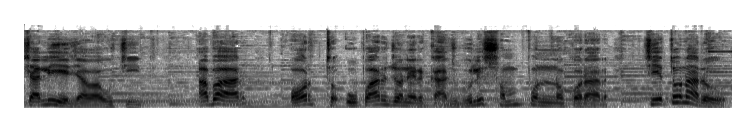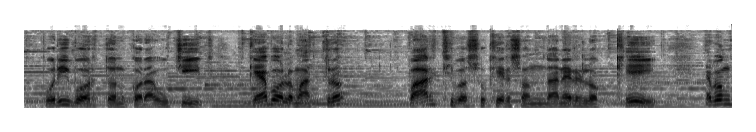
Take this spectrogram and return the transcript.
চালিয়ে যাওয়া উচিত। আবার অর্থ উপার্জনের কাজগুলি সম্পন্ন করার চেতনারও পরিবর্তন করা উচিত। কেবলমাত্র পার্থিব সুখের সন্ধানের লক্ষ্যে এবং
